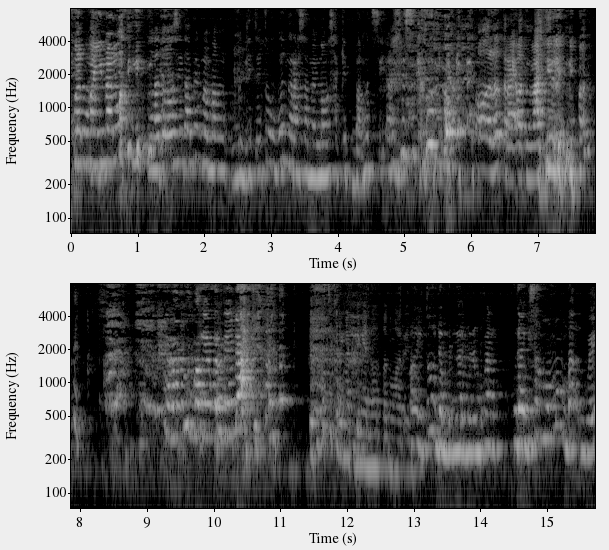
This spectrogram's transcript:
buat mainan lagi. Nggak tahu sih tapi memang begitu itu gue ngerasa memang sakit banget sih Asis oh lu try out ngelahirin ya karena lubang yang berbeda. Itu pasti keringat dingin waktu ngeluarin oh itu udah bener-bener bukan nggak bisa ngomong mbak gue.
